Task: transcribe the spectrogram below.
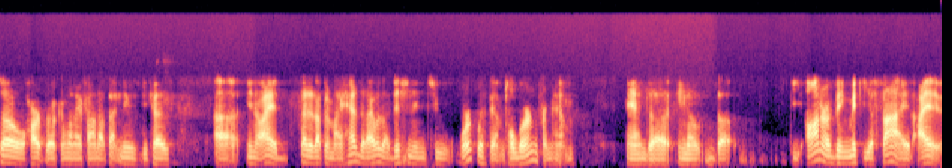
so heartbroken when I found out that news because, uh, you know, I had set it up in my head that I was auditioning to work with him, to learn from him, and uh, you know, the the honor of being Mickey aside, I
